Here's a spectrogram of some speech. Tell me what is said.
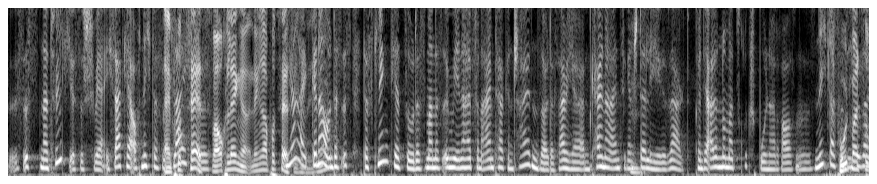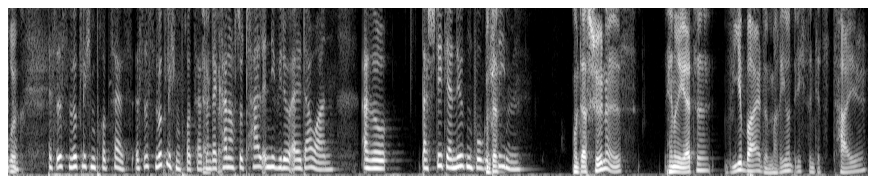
es ist, natürlich ist es schwer. Ich sage ja auch nicht, dass es Ein leicht Prozess, ist. war auch länger, längerer Prozess. Ja, genau. Ne? Und das ist, das klingt jetzt so, dass man das irgendwie innerhalb von einem Tag entscheiden soll. Das habe ich ja an keiner einzigen hm. Stelle hier gesagt. Könnt ihr alle nochmal zurückspulen da draußen. Das ist nicht das, Spult was ich mal zurück. Habe. Es ist wirklich ein Prozess. Es ist wirklich ein Prozess ja, und der klar. kann auch total individuell dauern. Also, das steht ja nirgendwo geschrieben. Und das, und das Schöne ist, Henriette, wir beide, Marie und ich, sind jetzt Teil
